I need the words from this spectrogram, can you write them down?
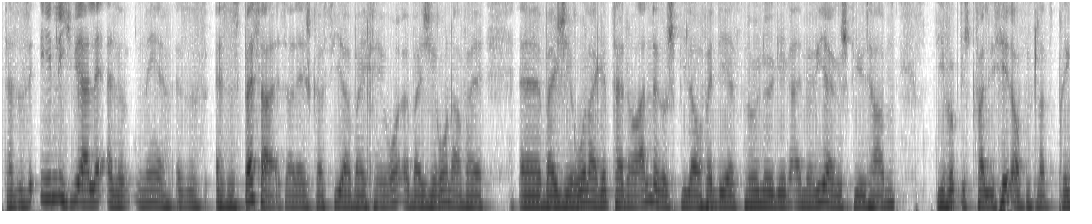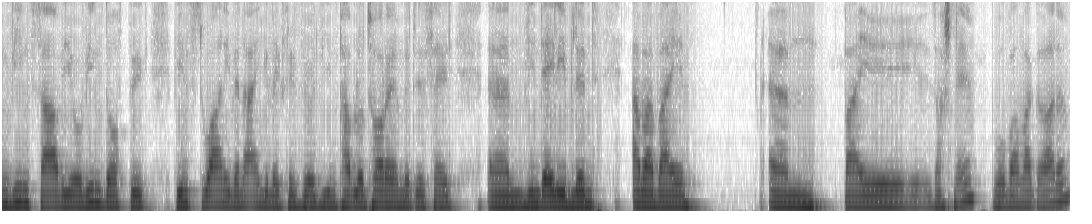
das ist ähnlich wie Ale also nee, es ist, es ist besser als Alej Garcia bei, äh, bei Girona, weil äh, bei Girona gibt es halt noch andere Spieler, auch wenn die jetzt 0-0 gegen Almeria gespielt haben, die wirklich Qualität auf den Platz bringen, wie ein Savio, wie ein Dorfbück, wie ein Stuani, wenn er eingewechselt wird, wie ein Pablo Torre im Mittelfeld, ähm, wie ein Daily Blind. Aber bei, ähm, bei, sag schnell, wo waren wir gerade?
